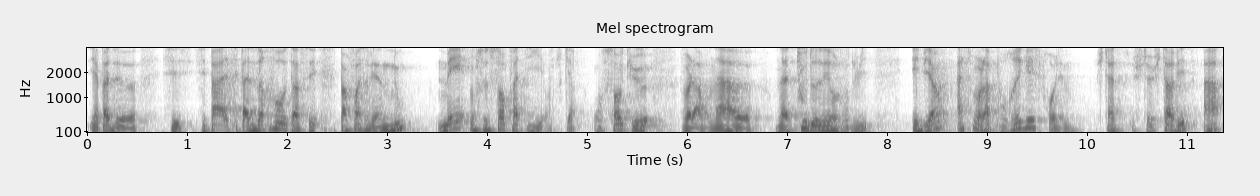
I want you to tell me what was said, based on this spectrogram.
Il y a pas de, c'est pas, c'est pas de leur faute, hein, parfois ça vient de nous, mais on se sent fatigué en tout cas. On sent que voilà, on a, euh, on a tout donné aujourd'hui. Eh bien, à ce moment-là, pour régler ce problème, je t'invite à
